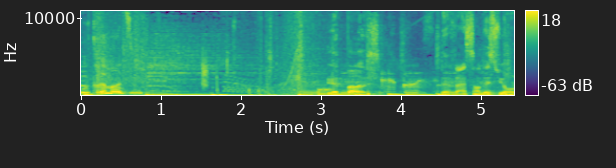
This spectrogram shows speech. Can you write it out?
Autrement dit. Le buzz de Vincent Dessureau.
